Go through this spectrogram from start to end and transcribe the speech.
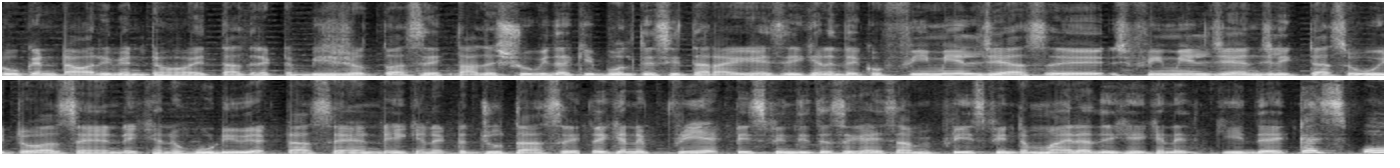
টোকেন টাওয়ার ইভেন্টে হয়, তাদের একটা বিশেষত্ব আছে। তাদের সুবিধা কি বলতেছি তার আগে গাইস এখানে দেখো ফিমেল যে আছে ফিমেল যে অ্যাঞ্জেলিকটা আছে ওইটাও আছে এন্ড এখানে হুডি একটা আছে এন্ড এখানে একটা জুতা আছে। তো এখানে ফ্রি একটা স্পিন দিতেছে গাইস আমি ফ্রি স্পিনটা মাইরা দেখি এখানে কি দেয়। গাইস ও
